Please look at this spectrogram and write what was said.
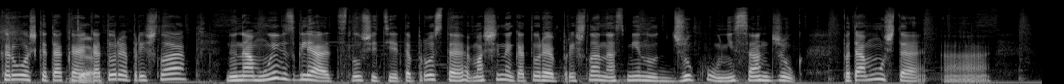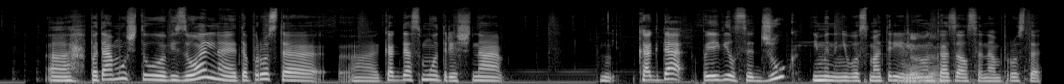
Крошка такая, да. которая пришла, ну, на мой взгляд, слушайте, это просто машина, которая пришла на смену Джуку, Nissan Juke, потому что а, а, потому что визуально это просто, когда смотришь на когда появился Джук, и мы на него смотрели, ну, и он да. казался нам просто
